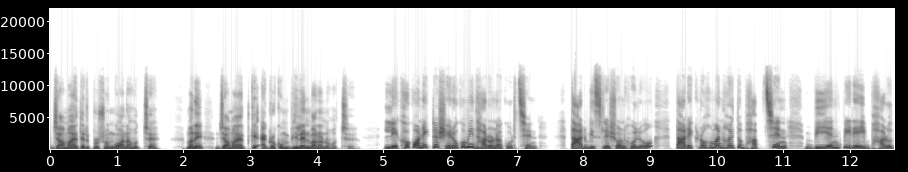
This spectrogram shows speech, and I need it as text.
জামায়াতের প্রসঙ্গ আনা হচ্ছে? মানে জামায়াতকে একরকম ভিলেন বানানো হচ্ছে? লেখক অনেকটা সেরকমই ধারণা করছেন। তার বিশ্লেষণ হল, তারেক রহমান হয়তো ভাবছেন বিএনপির এই ভারত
